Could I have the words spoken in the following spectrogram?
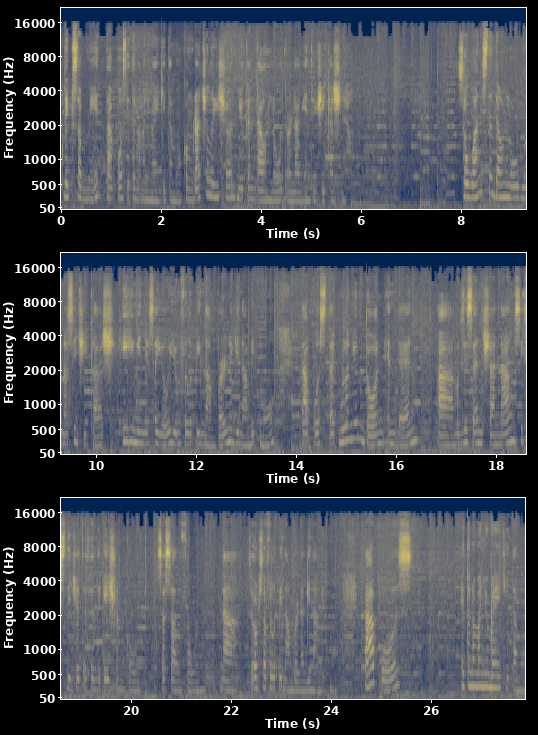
Click submit, tapos ito naman yung makikita mo. Congratulations, you can download or log into GCash now. So once na download mo na si GCash, hihingin niya sa'yo yung Philippine number na ginamit mo. Tapos type mo lang yun doon and then uh, magsisend siya ng 6-digit authentication code sa cellphone na or sa Philippine number na ginamit mo. Tapos, ito naman yung makikita mo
